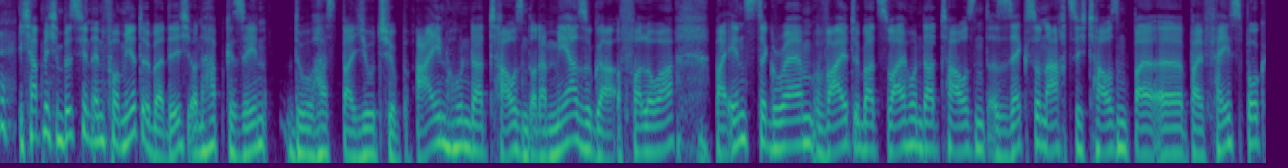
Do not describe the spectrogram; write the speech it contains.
Ich habe mich ein bisschen informiert über dich und habe gesehen, du hast bei YouTube 100.000 oder mehr sogar Follower, bei Instagram weit über 200.000, 86.000 bei, äh, bei Facebook.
